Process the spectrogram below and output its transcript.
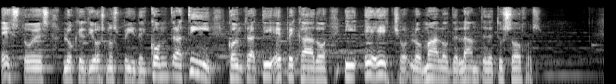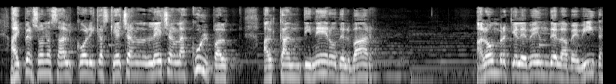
Esto es lo que Dios nos pide. Contra ti, contra ti he pecado y he hecho lo malo delante de tus ojos. Hay personas alcohólicas que le echan la culpa al, al cantinero del bar, al hombre que le vende la bebida,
